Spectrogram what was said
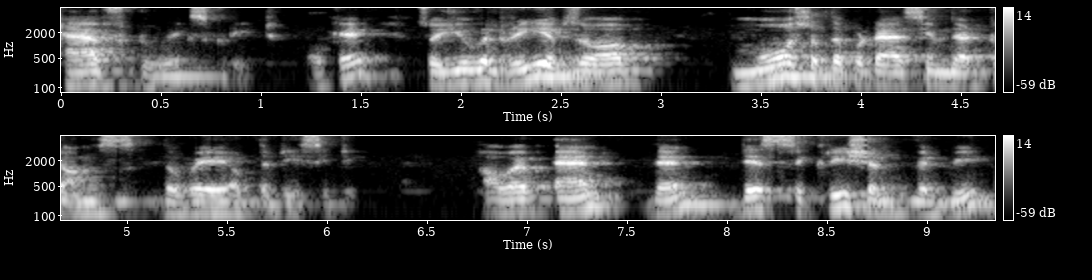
have to excrete, okay? So you will reabsorb most of the potassium that comes the way of the DCT. However, and then this secretion will be,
